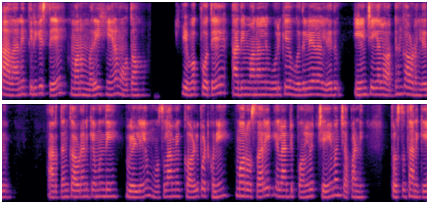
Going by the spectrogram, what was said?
అలానే తిరిగిస్తే మనం మరీ హీనం అవుతాం ఇవ్వకపోతే అది మనల్ని ఊరికే వదిలేలా లేదు. ఏం చేయాలో అర్థం కావడం లేదు. అర్థం కావడానికేముంది వెళ్ళి ముసలామె కాళ్ళు పట్టుకుని మరోసారి ఇలాంటి పనులు చేయమని చెప్పండి. ప్రస్తుతానికి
